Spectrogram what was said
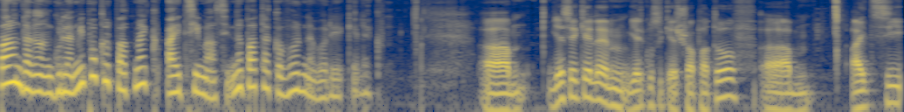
Պարոն Դագանգուլյան, մի փոքր պատմեք այցի մասին։ Նպատակը ո՞րն է, որ եկել եք։ Ես եկել եմ 2.5 շաբաթով, այցի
